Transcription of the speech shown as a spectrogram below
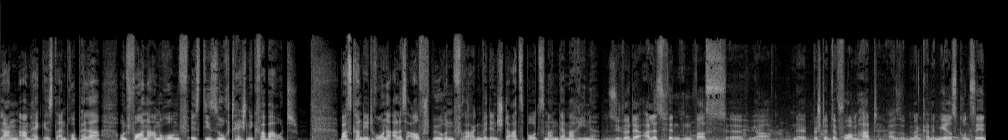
lang, am Heck ist ein Propeller und vorne am Rumpf ist die Suchtechnik verbaut. Was kann die Drohne alles aufspüren, fragen wir den Staatsbootsmann der Marine. Sie würde alles finden, was äh, ja, eine bestimmte Form hat. Also man kann den Meeresgrund sehen,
